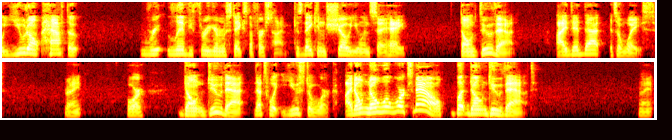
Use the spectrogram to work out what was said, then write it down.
you don't have to re- live through your mistakes the first time because they can show you and say, "Hey, don't do that. I did that. It's a waste." Right? Or don't do that. That's what used to work. I don't know what works now, but don't do that. Right?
